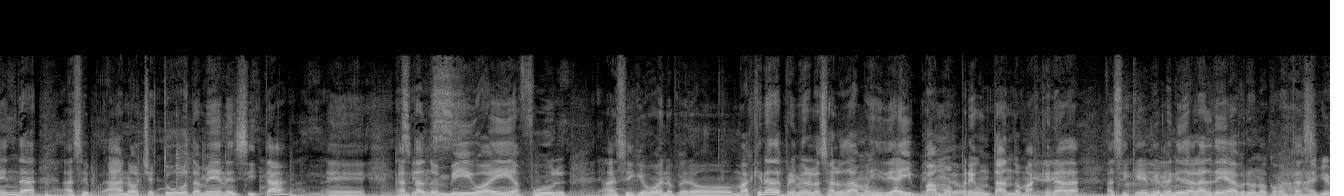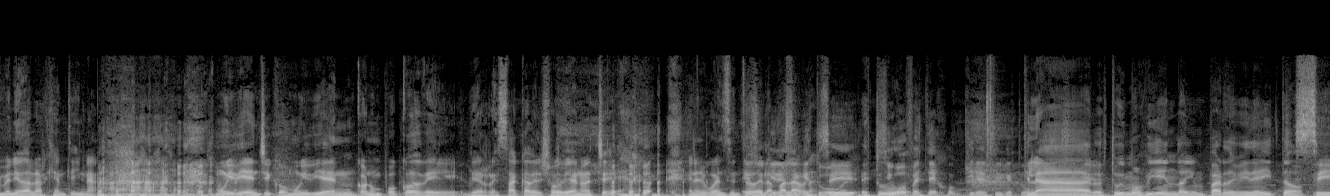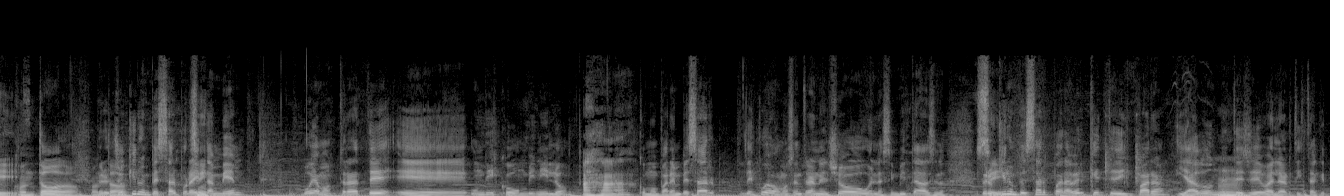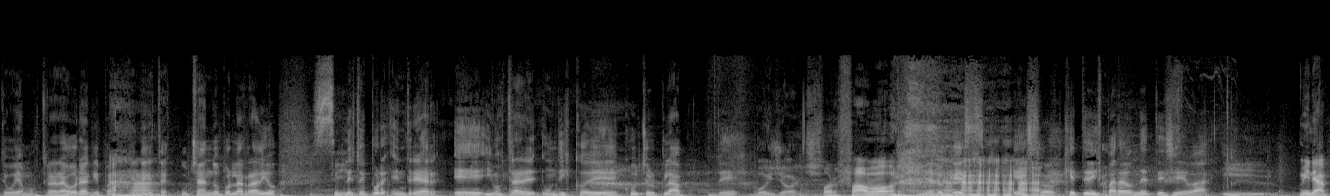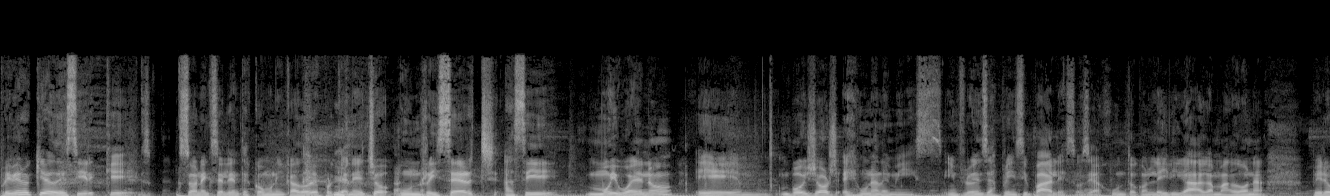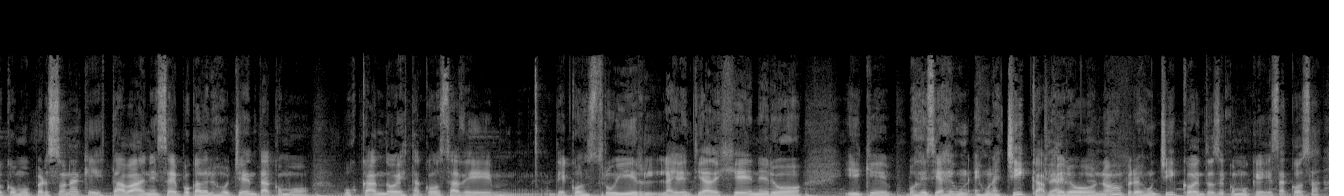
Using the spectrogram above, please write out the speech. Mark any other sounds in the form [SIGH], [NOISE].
Tremenda. Hace, anoche estuvo también en Cita, eh, cantando es. en vivo ahí a full. Así que bueno, pero más que nada, primero lo saludamos y de ahí vamos preguntando más Bien que ahí. nada. Así que Bienvenido a la aldea. Bruno, ¿cómo estás? Ay, bienvenido a la Argentina. [LAUGHS] [LAUGHS] muy bien, chicos, muy bien. Con un poco de, de resaca del show de anoche, [LAUGHS] en el buen sentido Eso de la palabra. estuvo Sí, bueno. estuvo- Si hubo festejo, quiere decir que estuvo Claro, bueno, estuvimos viendo ahí un par de videitos Sí. con todo. Con Pero todo. yo quiero empezar por ahí Sí. también. Voy a mostrarte eh, un disco, un vinilo, Ajá. como para empezar. Después vamos a entrar en el show, en las invitadas. en lo- Pero Sí. quiero empezar para ver qué te dispara y a dónde Mm. te lleva el artista que te voy a mostrar ahora, que para la gente que está escuchando por la radio, Sí. le estoy por entregar eh, y mostrar un disco de Culture Club de Boy George. Por favor. Mira lo que es [LAUGHS] eso. ¿Qué te dispara? ¿Dónde te lleva? Y Mira, primero quiero decir que son excelentes comunicadores porque han hecho un research así muy bueno. Eh, Boy George es una de mis influencias principales, o sea, junto con Lady Gaga, Madonna. Pero como persona que estaba en esa época de los 80 como buscando esta cosa de, de construir la identidad de género y que vos decías es, un- es una chica, Claro. pero no, pero es un chico. Entonces como que esa cosa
